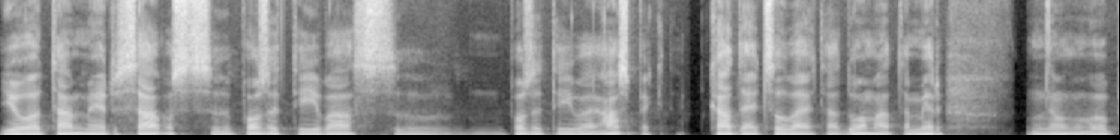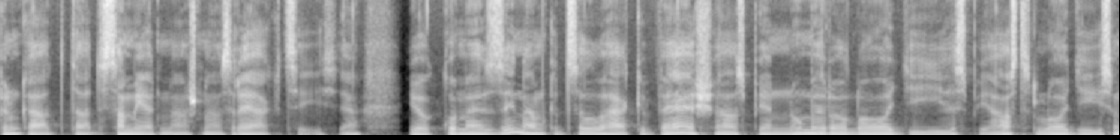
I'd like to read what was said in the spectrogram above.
jo tam ir savas pozitīvās, pozitīvā aspekti. Kādēļ cilvēki tā domā, tam ir nu, pirmkārt tāda samierināšanās reakcijas. Ja? Jo mēs zinām, ka cilvēki vēršas pie numeroloģijas, pie astroloģijas.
